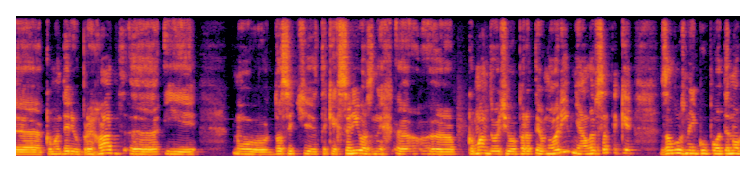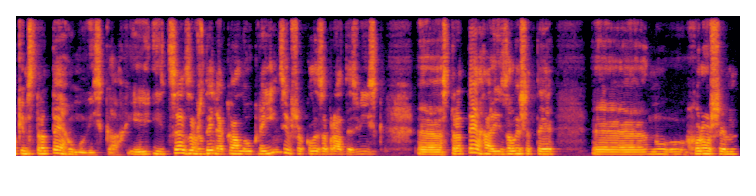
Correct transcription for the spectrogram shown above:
е, командирів бригад і ну, досить таких серйозних командувачів оперативного рівня, але все-таки залужний був поодиноким стратегом у військах, і, і це завжди лякало українців, що коли забрати з військ стратега і залишити е, ну, хорошим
